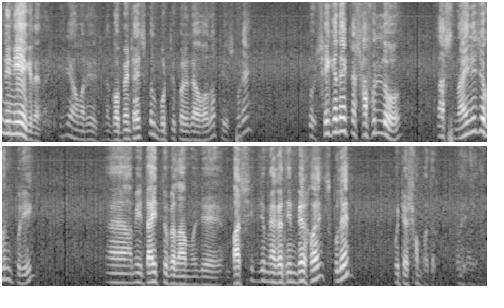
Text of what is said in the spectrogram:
উনি নিয়ে গেলেন আর কি, যে আমার গভর্নমেন্ট হাই স্কুল ভর্তি করে দেওয়া হলো পিরোজপুরে তো সেখানে একটা সাফল্য ক্লাস নাইনে যখন পড়ি আমি দায়িত্ব পেলাম যে বার্ষিক যে ম্যাগাজিন বের হয় স্কুলের, ওইটার সম্পাদক হয়েছিলাম।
